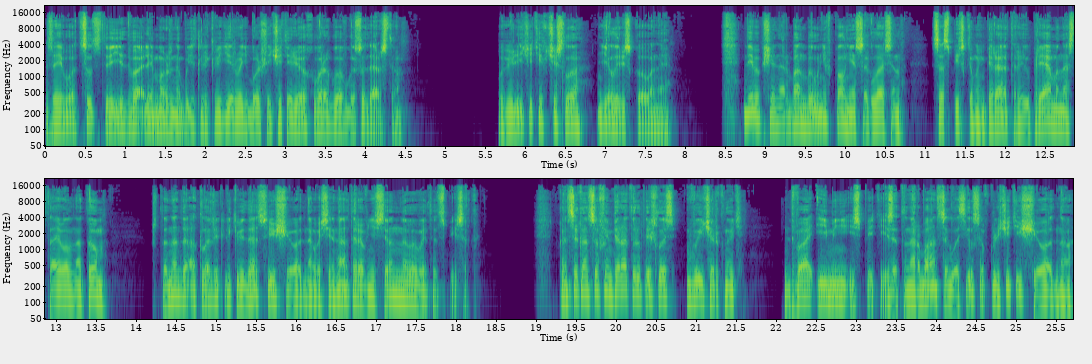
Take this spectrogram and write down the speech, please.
за его отсутствие едва ли можно будет ликвидировать больше четырех врагов государства. Увеличить их число — дело рискованное. Да и вообще Нарбан был не вполне согласен со списком императора и упрямо настаивал на том, что надо отложить ликвидацию еще одного сенатора, внесенного в этот список. В конце концов, императору пришлось вычеркнуть два имени из пяти, зато Нарбан согласился включить еще одно.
